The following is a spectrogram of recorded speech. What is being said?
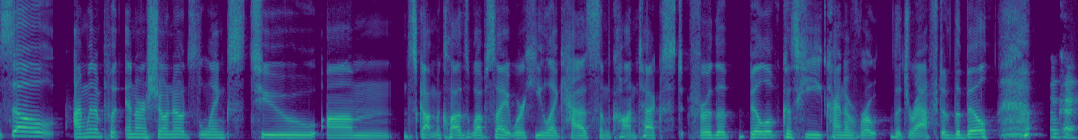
So I'm gonna put in our show notes links to um, Scott McCloud's website where he like has some context for the bill because he kind of wrote the draft of the bill. okay.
